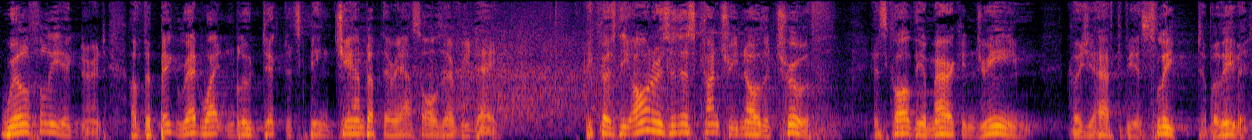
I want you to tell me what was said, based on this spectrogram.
willfully ignorant of the big red, white, and blue dick that's being jammed up their assholes every day. Because the owners of this country know the truth. It's called the American dream because you have to be asleep to believe it.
